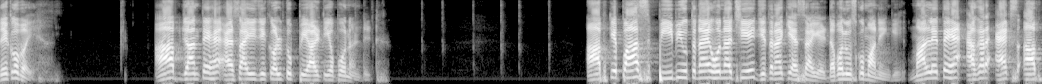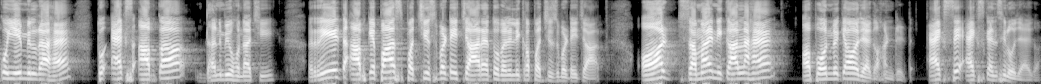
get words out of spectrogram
देखो भाई, आप जानते हैं S I is equal to P R T upon hundred आपके पास पी भी उतना ही होना चाहिए जितना कि ऐसा आई है डबल उसको मानेंगे। मान लेते हैं, अगर एक्स आपको ये मिल रहा है तो एक्स आपका धन भी होना चाहिए। रेट आपके पास 25 बटे चार है तो मैंने लिखा 25 बटे चार। और समय निकालना है अपॉन में क्या हो जाएगा? 100 एक्स से एक्स कैंसिल हो जाएगा।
